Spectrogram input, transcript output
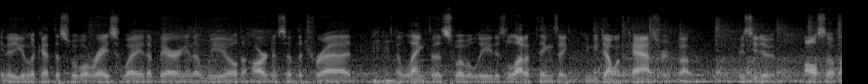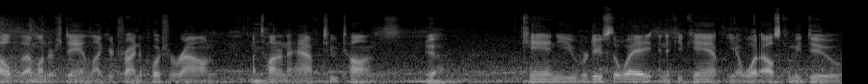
you know, you look at the swivel raceway, the bearing of the wheel, the hardness of the tread, Mhm. the length of the swivel lead. There's a lot of things that can be done with casters, but we need to also help them understand like you're trying to push around a Mm. ton and a half, two tons. Yeah. Can you reduce the weight? And if you can't, you know, what else can we do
